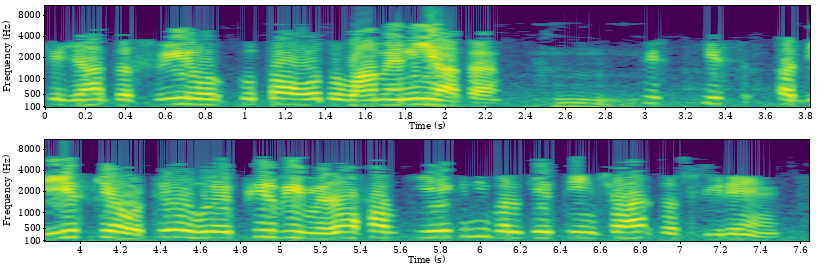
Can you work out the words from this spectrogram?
کہ جہاں تصویر اور کتا ہو تو وہاں میں نہیں آتا۔ اس حدیث کے ہوتے ہوئے پھر بھی مرزا صاحب کی ایک نہیں بلکہ تین چار تصویریں ہیں۔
